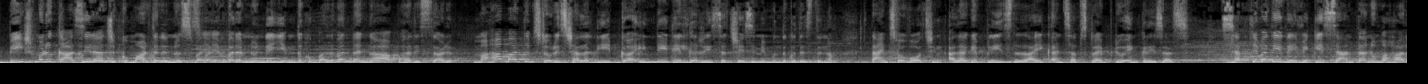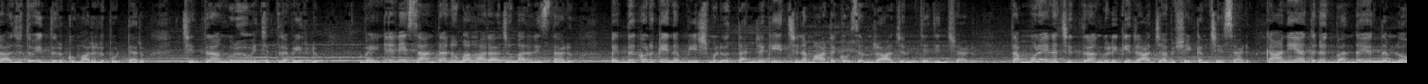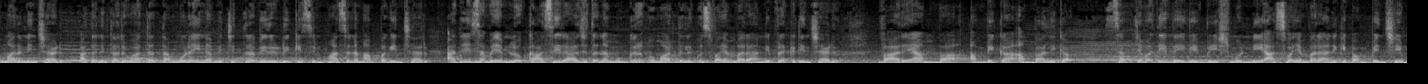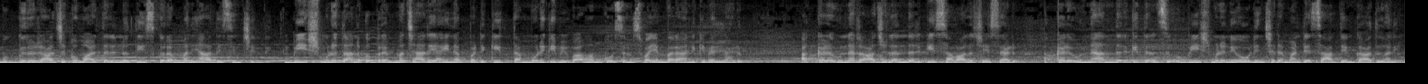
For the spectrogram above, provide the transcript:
భీష్ముడు కాశీరాజు కుమార్తెలను స్వయంవరం నుండి ఎందుకు బలవంతంగా అపహరిస్తాడు? మహాభారతం స్టోరీస్ చాలా డీప్గా ఇన్ డీటెయిల్గా రీసెర్చ్ చేసి మీ ముందుకు తెస్తున్నాం. థ్యాంక్స్ ఫర్ వాచింగ్ అలాగే please like and subscribe to encouragers Satyavati దేవికి శాంతాను మహారాజుతో ఇద్దరు కుమారులు పుట్టారు. చిత్రాంగుడు విచిత్ర వీరుడు వెంటనే శాంతాను మహారాజు మరణిస్తాడు. పెద్ద కొడుకైన భీష్ముడు తండ్రికి ఇచ్చిన మాట కోసం రాజ్యం త్యజించాడు. తమ్ముడైన చిత్రాంగుడికి రాజ్యాభిషేకం చేశాడు. కానీ అతడు ద్వంద్వ యుద్ధంలో మరణించాడు. అతని తరువాత తమ్ముడైన విచిత్ర వీరుడికి సింహాసనం అప్పగించారు. అదే సమయంలో కాశీరాజు తన ముగ్గురు కుమార్తెలకు స్వయంవరాన్ని ప్రకటించాడు. వారే అంబ అంబిక అంబాలిక. సత్యవతీదేవి భీష్ముడిని ఆ స్వయంవరానికి పంపించి ముగ్గురు రాజకుమార్తెలను తీసుకురమ్మని ఆదేశించింది. భీష్ముడు తానొక బ్రహ్మచారి అయినప్పటికీ తమ్ముడికి వివాహం కోసం స్వయంవరానికి వెళ్ళాడు. అక్కడ ఉన్న రాజులందరికీ సవాలు చేశాడు. అక్కడ ఉన్న అందరికీ తెలుసు భీష్ముడిని ఓడించడం అంటే సాధ్యం కాదు అని.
